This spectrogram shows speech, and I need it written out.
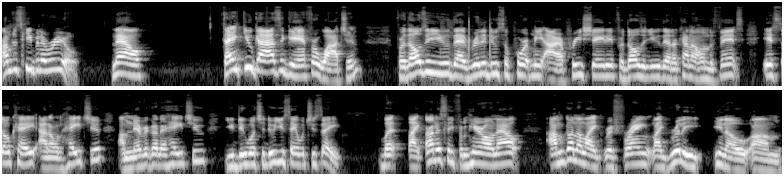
I'm just keeping it real. Now, thank you guys again for watching. For those of you that really do support me, I appreciate it. For those of you that are kind of on the fence, it's okay. I don't hate you. I'm never going to hate you. You do what you do. You say what you say. But like, honestly, from here on out, I'm going to like refrain, like really, you know, um,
